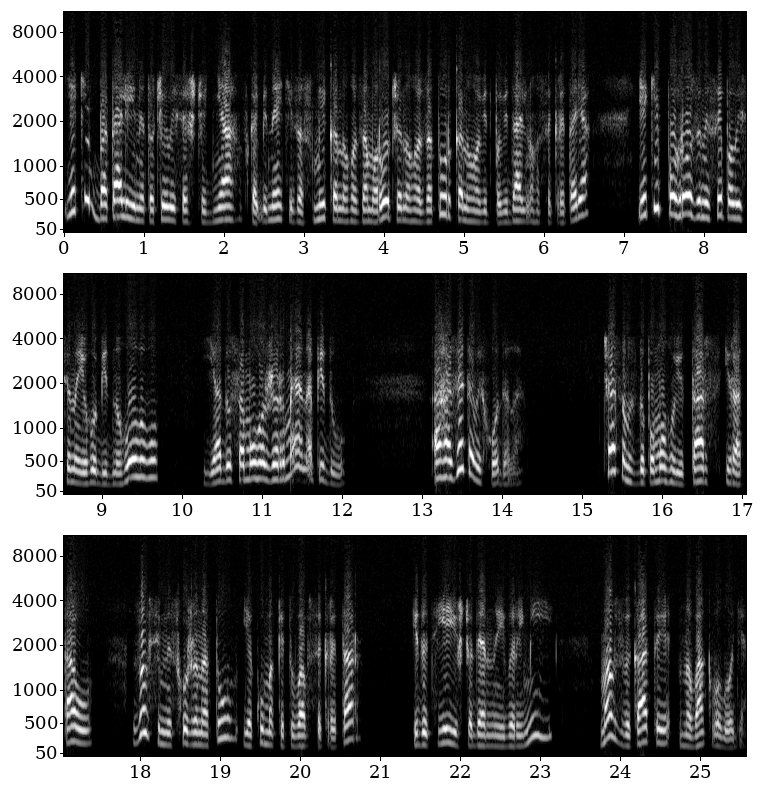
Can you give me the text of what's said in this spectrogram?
Які б баталії не точилися щодня в кабінеті засмиканого, замороченого, затурканого відповідального секретаря, які б погрози не сипалися на його бідну голову, я до самого Жермена піду. А газета виходила. Часом з допомогою Тарс і Ратау, зовсім не схожа на ту, яку макетував секретар, і до цієї щоденної Веремії мав звикати новак Володя.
